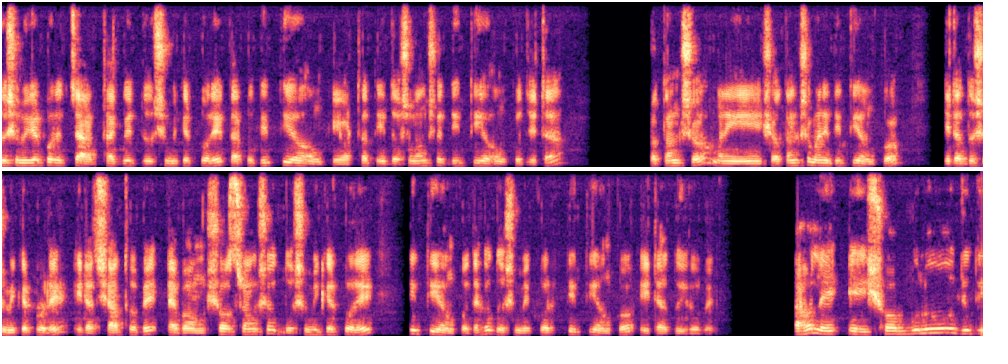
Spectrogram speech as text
দশমিকের পরে চার থাকবে, দশমিকের পরে তারপর দ্বিতীয় অঙ্কে, অর্থাৎ এই দশমাংশের দ্বিতীয় অঙ্ক যেটা, শতাংশ মানে শতাংশ মানে দ্বিতীয় অঙ্ক, যেটা দশমিকের পরে, এটা সাত হবে এবং সহস্রাংশ দশমিকের পরে তৃতীয় অঙ্ক। দেখো দশমিক পরে তৃতীয় অঙ্ক, এটা দুই হবে। তাহলে এই সবগুলো যদি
